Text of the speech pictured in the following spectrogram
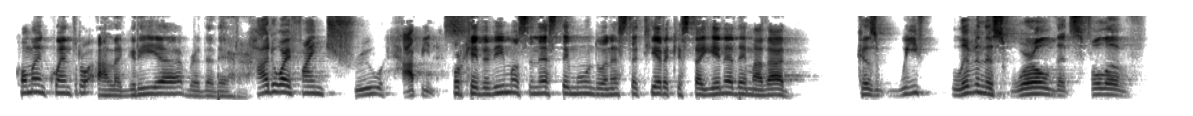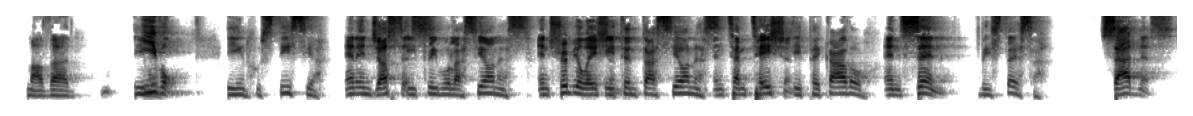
¿Cómo encuentro alegría verdadera? How do I find true happiness? Porque vivimos en este mundo, en esta tierra que está llena de maldad, Because we live in this world that's full of maldad, evil. Y injusticia, and y injustice tribulaciones, and y tentaciones, and temptation. Y pecado, and sin, tristeza. sadness.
